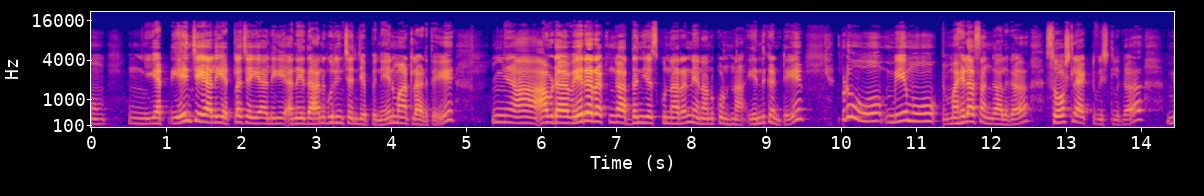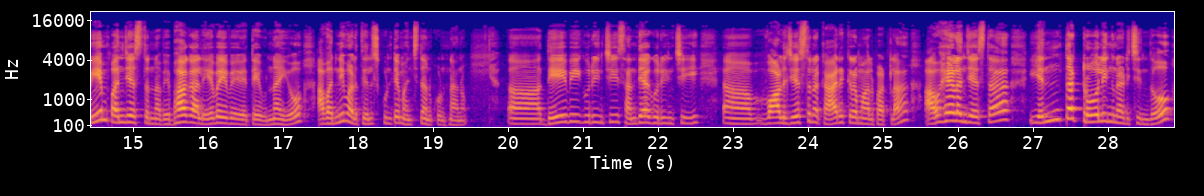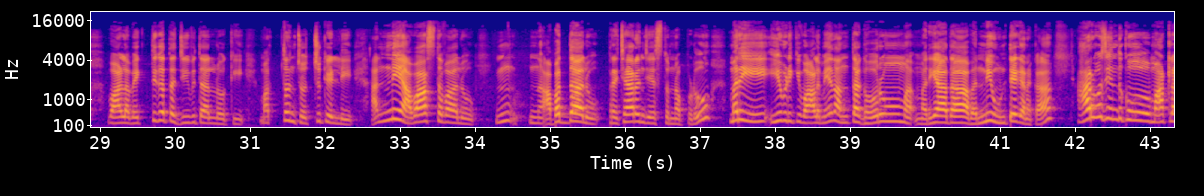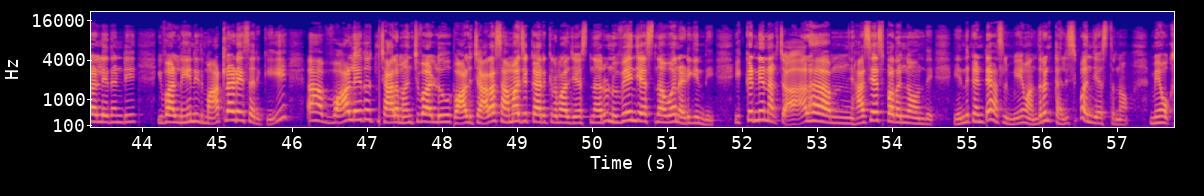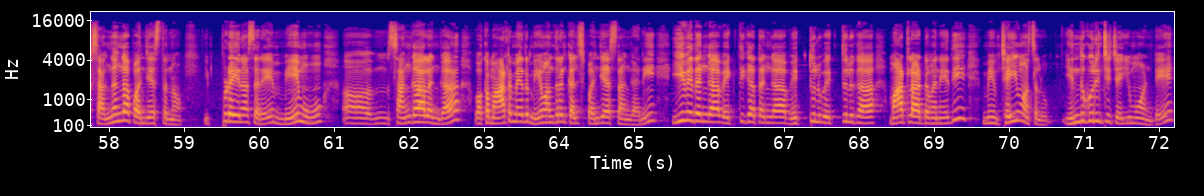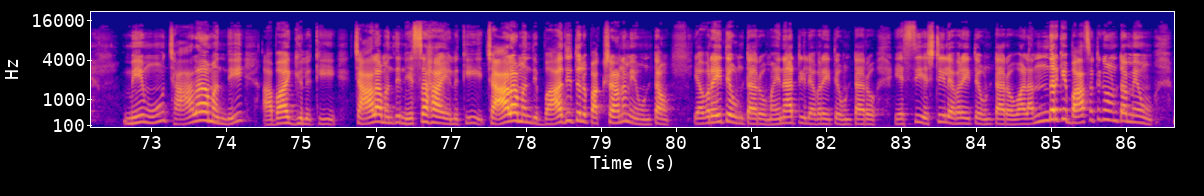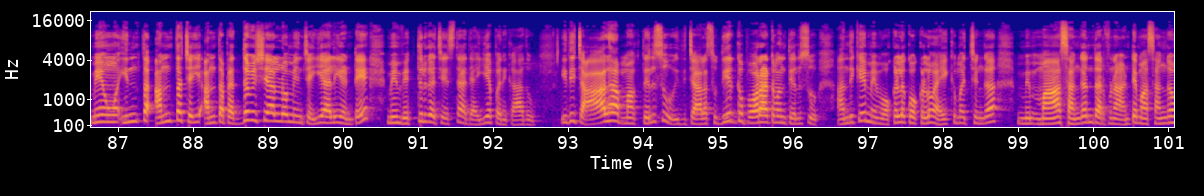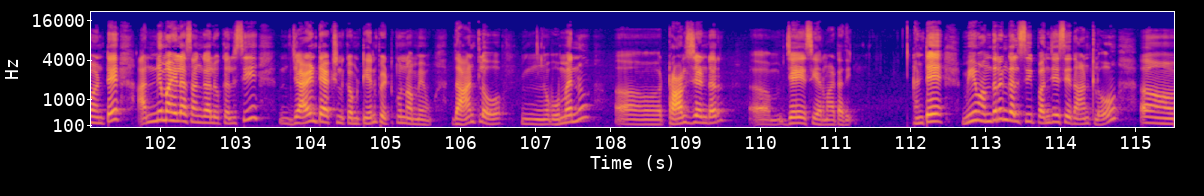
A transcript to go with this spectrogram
ఎట్ ఏం చేయాలి ఎట్లా చేయాలి అనే దాని గురించి అని చెప్పి నేను మాట్లాడితే ఆవిడ వేరే రకంగా అర్థం చేసుకున్నారని నేను అనుకుంటున్నా. ఎందుకంటే ఇప్పుడు మేము మహిళా సంఘాలుగా సోషల్ యాక్టివిస్టులుగా మేము పనిచేస్తున్న విభాగాలు ఏవేవైతే ఉన్నాయో అవన్నీ వాళ్ళు తెలుసుకుంటే మంచిది అనుకుంటున్నాను దేవి గురించి సంధ్య గురించి వాళ్ళు చేస్తున్న కార్యక్రమాల పట్ల అవహేళన చేస్తా ఎంత ట్రోలింగ్ నడిచిందో వాళ్ళ వ్యక్తిగత జీవితాల్లోకి మొత్తం చొచ్చుకెళ్ళి అన్ని అవాస్తవాలు అబద్ధాలు ప్రచారం చేస్తున్నప్పుడు మరి ఈవిడికి వాళ్ళ మీద అంత గౌరవం మ- మర్యాద అవన్నీ ఉంటే గనక ఆ రోజు ఎందుకు మాట్లాడలేదండి? ఇవాళ నేను ఇది మాట్లాడేసరికి వాళ్ళేదో చాలా మంచివాళ్ళు వాళ్ళు చాలా సామాజిక కార్యక్రమాలు చేస్తున్నారు నువ్వేం చేస్తున్నావు అని అడిగింది. ఇక్కడనే నాకు చాలా హాస్యాస్పదంగా ఉంది. ఎందుకంటే అసలు మేము అందరం కలిసి పనిచేస్తున్నాం. మేము ఒక సంఘంగా పనిచేస్తున్నాం. ఇప్పుడైనా సరే మేము సంఘాలంగా ఒక మాట మీద మేమందరం కలిసి పనిచేస్తాం కానీ ఈ విధంగా వ్యక్తిగతంగా వ్యక్తులు వ్యక్తులుగా మాట్లాడడం అనేది మేము చెయ్యము అసలు. ఎందు గురించి చెయ్యము అంటే మేము చాలామంది అభాగ్యులకి చాలామంది నిస్సహాయులకి చాలామంది బాధితుల పక్షాన మేము ఉంటాం. ఎవరైతే ఉంటారో మైనార్టీలు ఎవరైతే ఉంటారో ఎస్సీ ఎస్టీలు ఎవరైతే ఉంటారో వాళ్ళందరికీ బాసటగా ఉంటాం మేము. మేము ఇంత అంత చెయ్యి అంత పెద్ద విషయాల్లో మేము చెయ్యాలి అంటే మేము వ్యక్తులుగా చేస్తే అది అయ్యే పని కాదు. ఇది చాలా మాకు తెలుసు. ఇది చాలా సుదీర్ఘ పోరాటం అని తెలుసు. అందుకే మేము ఒకళ్ళకొకళ్ళం ఐకమత్యంగా మా సంఘం తరఫున అంటే మా సంఘం అంటే అన్ని మహిళా సంఘాలు కలిసి జాయింట్ యాక్షన్ కమిటీ అని పెట్టుకున్నాం మేము. దాంట్లో ఉమెన్ ట్రాన్స్జెండర్ జేఏసీ అనమాట అది. అంటే మేమందరం కలిసి పనిచేసే దాంట్లో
